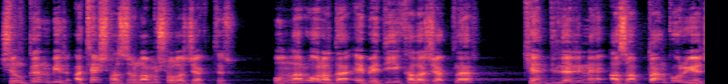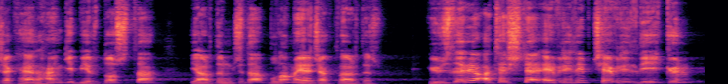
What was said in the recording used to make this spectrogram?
çılgın bir ateş hazırlamış olacaktır. Onlar orada ebedi kalacaklar. Kendilerini azaptan koruyacak herhangi bir dost da yardımcı da bulamayacaklardır. Yüzleri ateşte evrilip çevrildiği gün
